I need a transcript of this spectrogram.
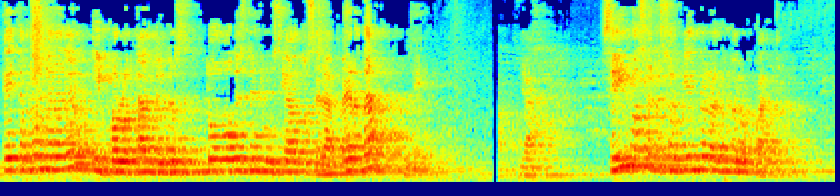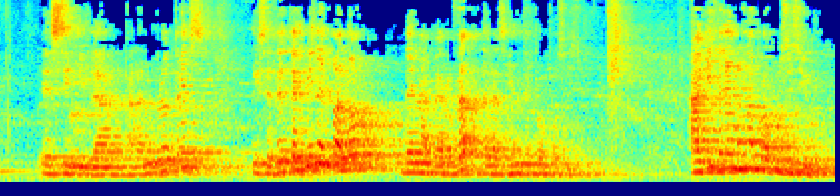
¿Esta persona es verdadero? Y por lo tanto, entonces, todo este enunciado será verdadero. Ya. Seguimos resolviendo la número 4. Es similar a la número 3. Dice, determina el valor de la verdad de la siguiente proposición. Aquí tenemos una proposición.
